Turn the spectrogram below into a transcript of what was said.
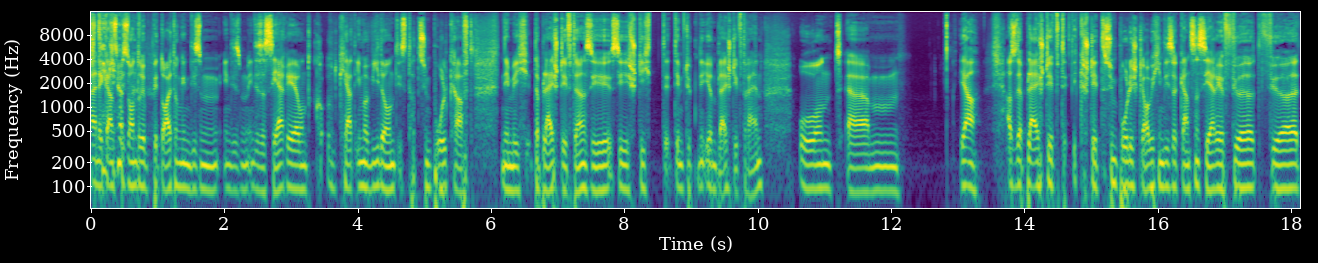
eine ganz besondere Bedeutung in, diesem, in, diesem, in dieser Serie und, und kehrt immer wieder und ist, hat Symbolkraft, nämlich der Bleistift. Ja. Sie, sie sticht dem Typen ihren Bleistift rein. Und ähm, ja, also der Bleistift steht symbolisch, glaube ich, in dieser ganzen Serie für, für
